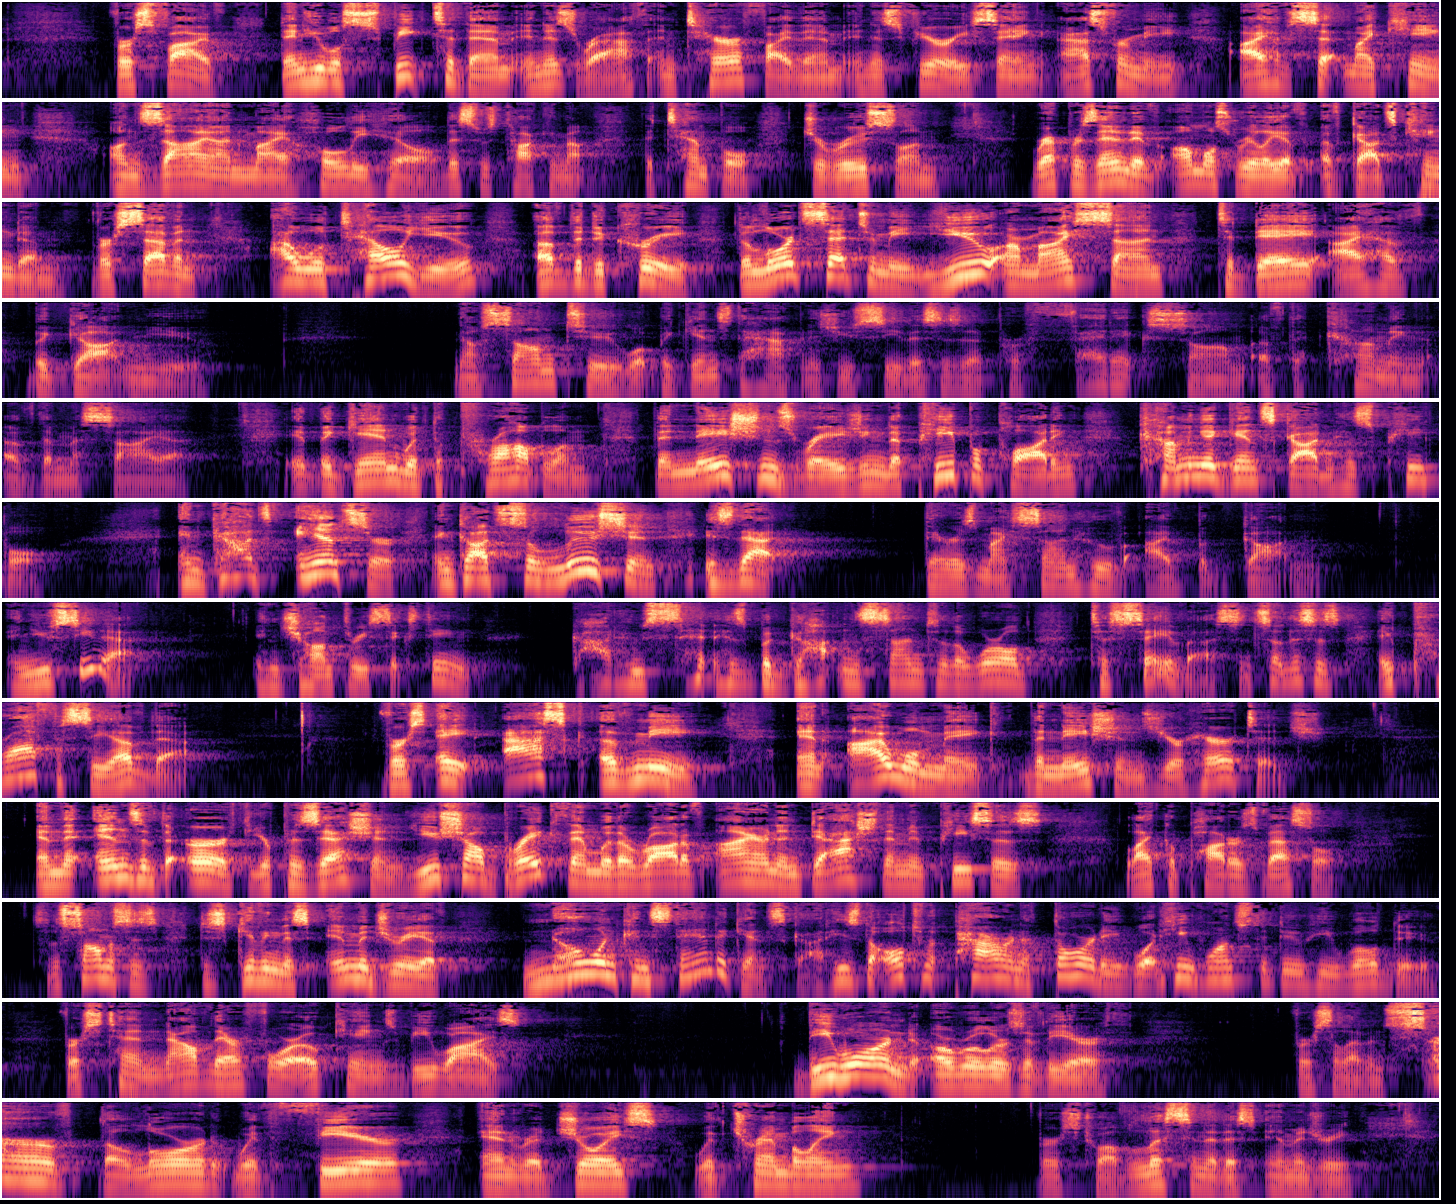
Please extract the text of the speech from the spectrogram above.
Verse 5 Then he will speak to them in his wrath and terrify them in his fury, saying, As for me, I have set my king on Zion, my holy hill. This was talking about the temple, Jerusalem, representative almost really of, of God's kingdom. Verse 7 I will tell you of the decree. The Lord said to me, You are my son. Today I have begotten you. Now, Psalm 2, what begins to happen is you see this is a prophetic psalm of the coming of the Messiah. It began with the problem, the nations raging, the people plotting, coming against God and his people. And God's answer and God's solution is that there is my son who I've begotten. And you see that in John 3:16. God who sent his begotten son to the world to save us. And so this is a prophecy of that. Verse 8, ask of me and I will make the nations your heritage and the ends of the earth your possession. You shall break them with a rod of iron and dash them in pieces like a potter's vessel. So the psalmist is just giving this imagery of no one can stand against God. He's the ultimate power and authority. What he wants to do, he will do. Verse 10 Now therefore, O kings, be wise. Be warned, O rulers of the earth. Verse 11 Serve the Lord with fear and rejoice with trembling. Verse 12 Listen to this imagery.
